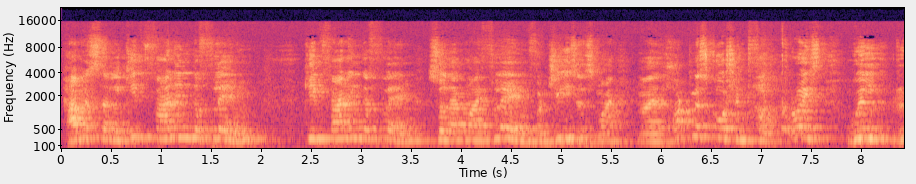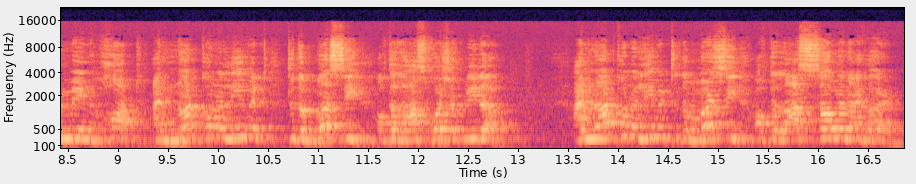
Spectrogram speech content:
Habits that will keep fanning the flame, keep fanning the flame so that my flame for Jesus, my, my hotness quotient for Christ will remain hot. I'm not going to leave it to the mercy of the last worship leader. I'm not going to leave it to the mercy of the last sermon I heard.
